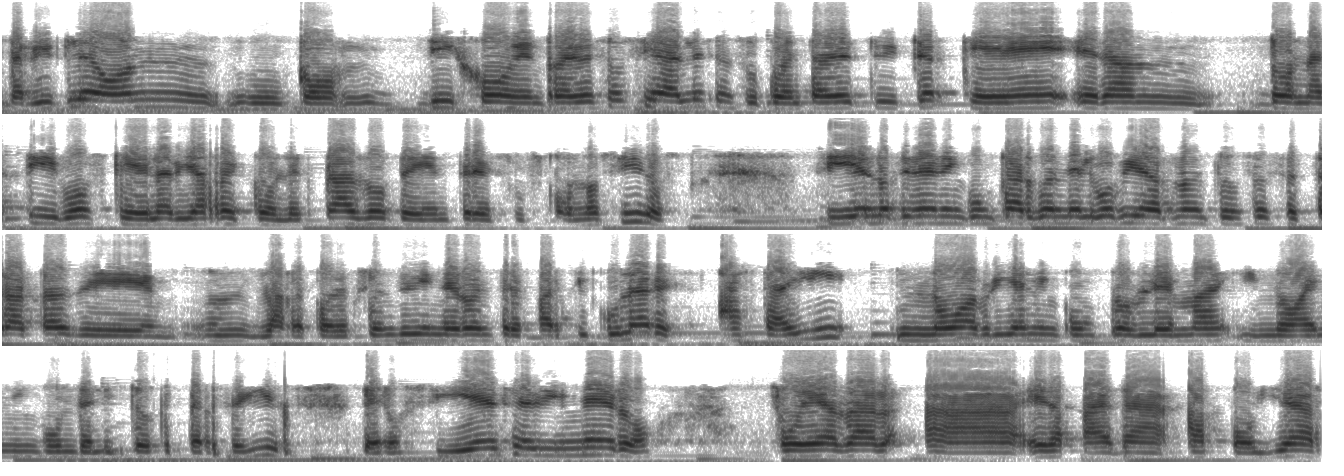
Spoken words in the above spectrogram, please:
David León mm, dijo en redes sociales, en su cuenta de Twitter, que eran donativos que él había recolectado de entre sus conocidos. Si él no tiene ningún cargo en el gobierno, entonces se trata de mm, la recolección de dinero entre particulares. Hasta ahí no habría ningún problema y no hay ningún delito que perseguir. Pero si ese dinero fue a dar a, era para apoyar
